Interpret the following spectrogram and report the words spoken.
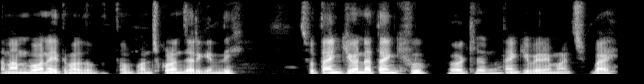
తన అనుభవాన్ని అయితే మనం పంచుకోవడం జరిగింది. సో థ్యాంక్ యూ అన్న thank you thank you very much. Bye.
